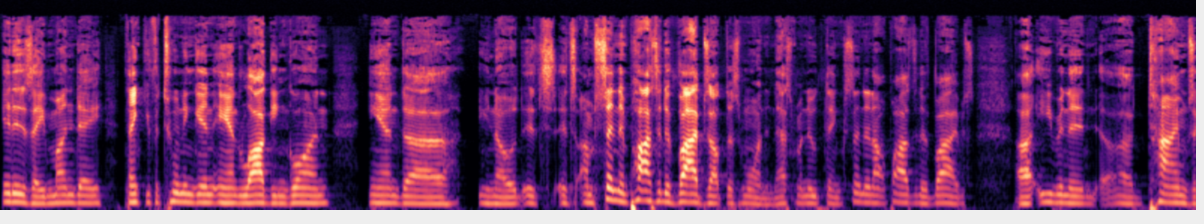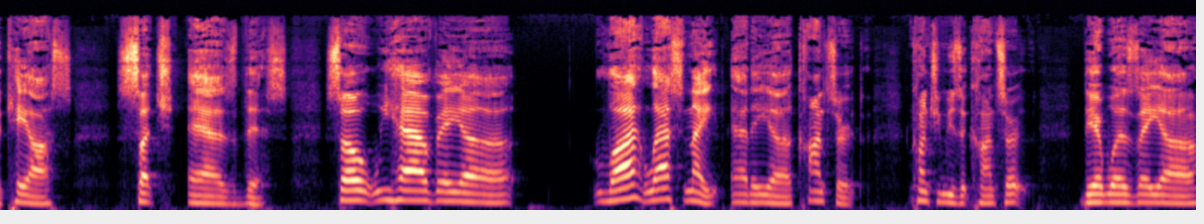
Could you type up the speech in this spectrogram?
It is a Monday. Thank you for tuning in and logging on. And uh, you know, it's it's I'm sending positive vibes out this morning. That's my new thing, sending out positive vibes, uh, even in uh, times of chaos such as this. So we have a uh, last night at a uh, concert, country music concert. There was a uh,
